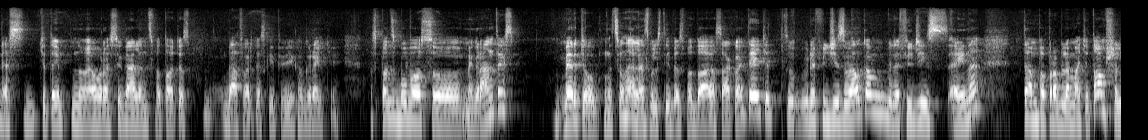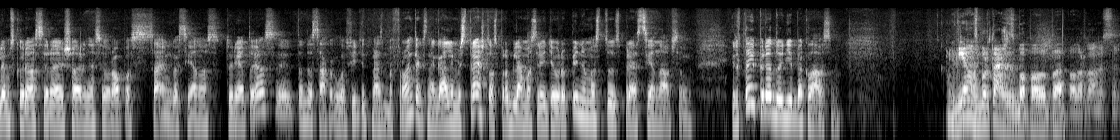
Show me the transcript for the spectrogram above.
nes kitaip, nu, euras įgalins va tokias betvartės, kaip įvyko Graikijoje. Tas pats buvo su migrantais. Merkel, nacionalinės valstybės vadovė, sako, ateikit, refugees welcome, refugees eina, tampa problema kitoms šalims, kurios yra išorinės ES sienos turėtojos, tada sako, klausykit, mes be Frontex negalim išspręsti tos problemos, reikia europinių mastų spręsti sienų apsaugą. Ir taip yra daugybė klausimų. Vienas burtažas buvo pa- pa- pavartotas ir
